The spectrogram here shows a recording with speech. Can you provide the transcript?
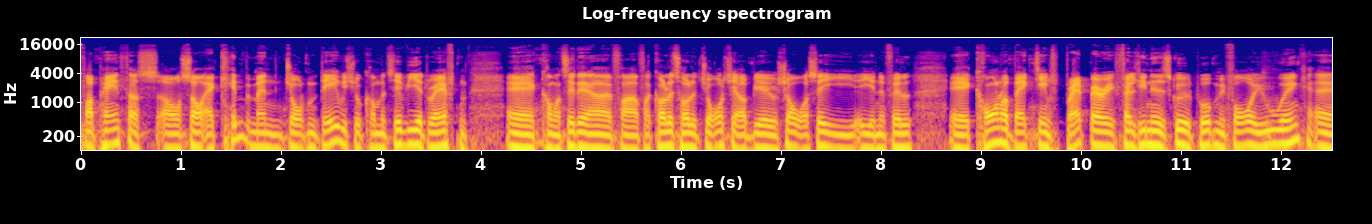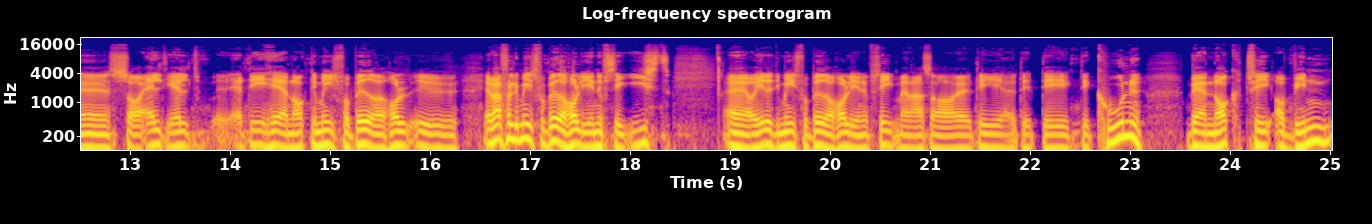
fra Panthers, og så er kæmpemanden Jordan Davis jo kommet til via draften. Uh, kommer til der fra, fra college-holdet Georgia og bliver jo sjov at se i, i NFL. Uh, cornerback James Bradbury faldt lige ned i skødet på dem i forrige uge. Ikke? Uh, så alt i alt er det her nok det mest forbedrede hold, øh, i hvert fald det mest forbedrede hold i NFC East øh, og et af de mest forbedrede hold i NFC, men altså, øh, det, det, det, det kunne være nok til at vinde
